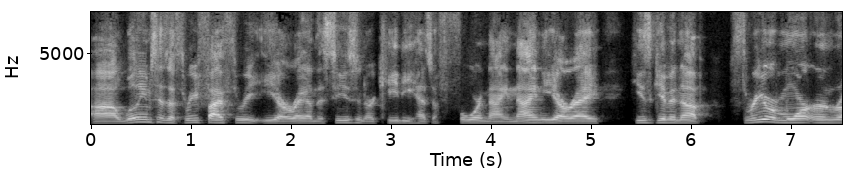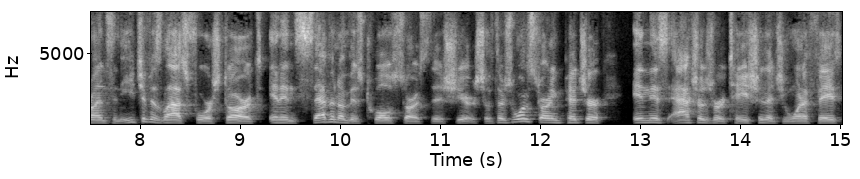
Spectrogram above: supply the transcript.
Uh, Williams has a 3.53 ERA on the season. Urquidy has a 4.99 ERA. He's given up three or more earned runs in each of his last four starts and in seven of his 12 starts this year. So if there's one starting pitcher in this Astros rotation that you want to face,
